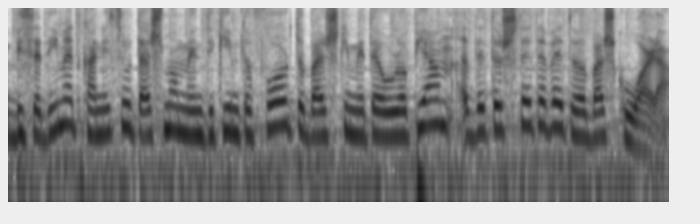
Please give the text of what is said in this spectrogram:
Bisedimet kanë nisur tashmë me ndikim të fortë të Bashkimit Europian dhe të Shteteve të Bashkuara.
